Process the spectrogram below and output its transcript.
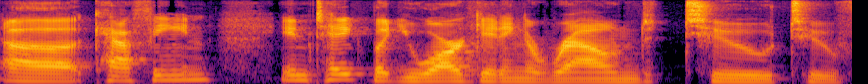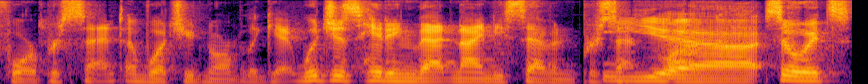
uh, caffeine intake, but you are getting around two to four percent of what you'd normally get, which is hitting that ninety-seven percent. Yeah. So it's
